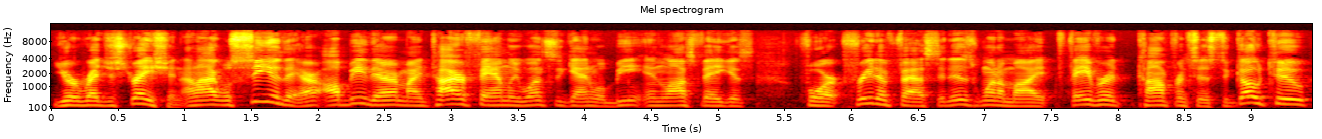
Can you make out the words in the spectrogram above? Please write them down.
your registration. And I will see you there. I'll be there. My entire family, once again, will be in Las Vegas for Freedom Fest. It is one of my favorite conferences to go to.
